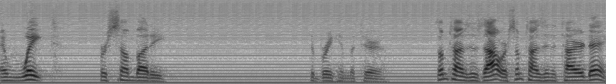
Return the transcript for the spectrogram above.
and wait for somebody to bring him material. Sometimes it was hours, sometimes an entire day.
